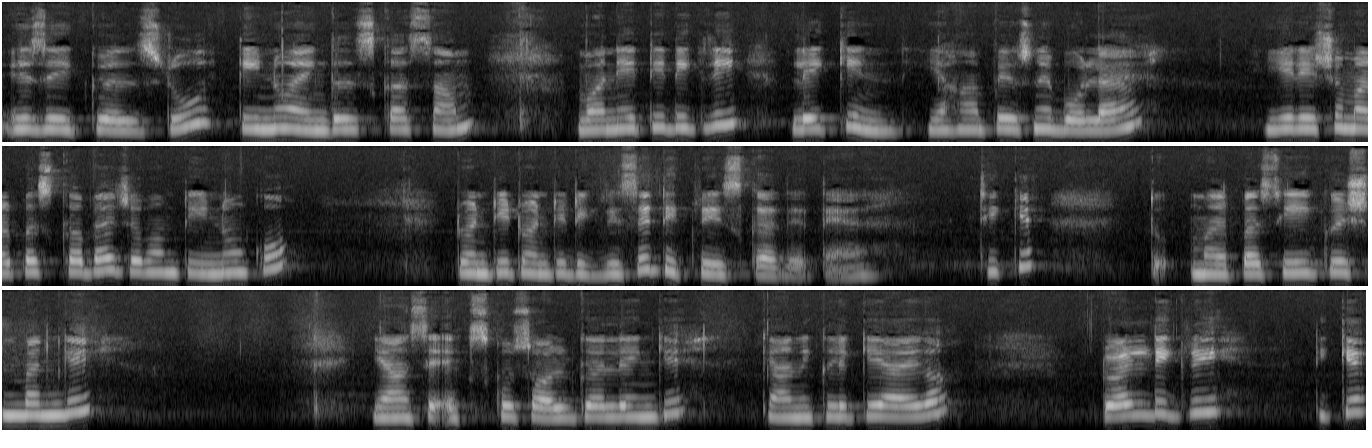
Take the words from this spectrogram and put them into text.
is equals to तीनों एंगल्स का सम 180 डिग्री लेकिन यहाँ पे उसने बोला है, ये रेशो हमारे पास कब है? जब हम तीनों को 20 20 डिग्री से डिक्रीज कर देते हैं। ठीक है? तो हमारे पास ये इक्वेशन बन गई। यहाँ से x को सॉल्व कर लेंगे, क्या निकले के आएगा? 12 डिग्री ठीक है?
